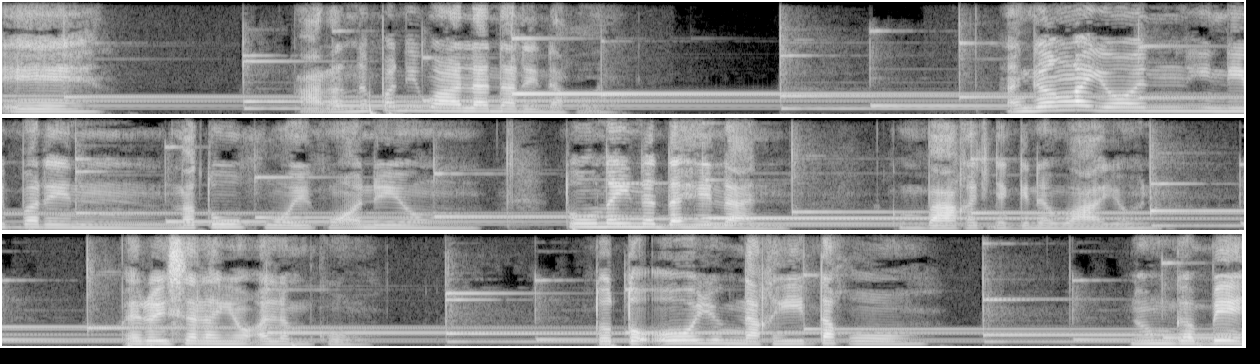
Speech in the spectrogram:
eh, parang napaniwala na rin ako. Hanggang ngayon, hindi pa rin matukoy kung ano yung tunay na dahilan kung bakit niya ginawa yun. Pero isa lang yung alam ko. Totoo yung nakita ko nung gabi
